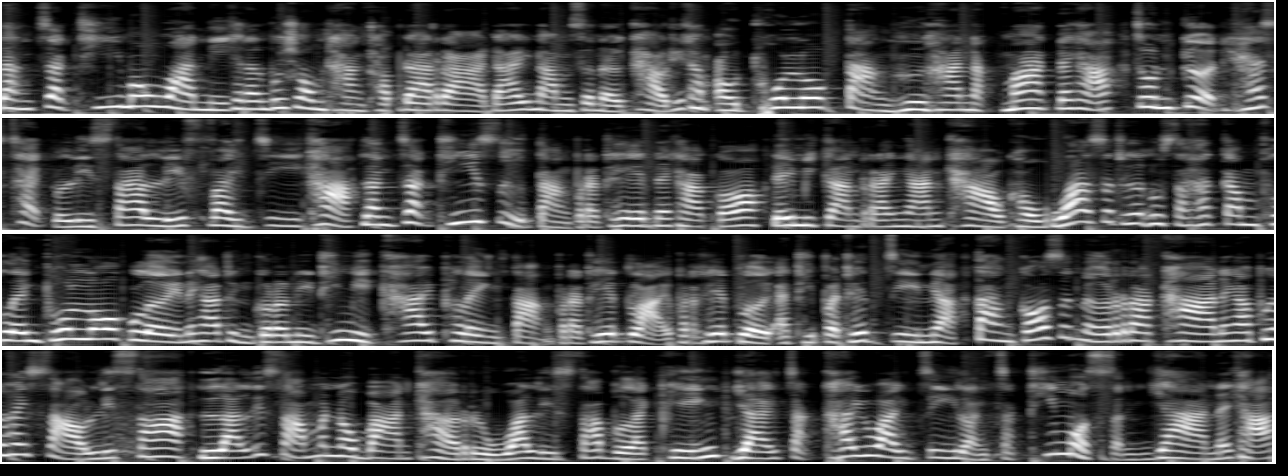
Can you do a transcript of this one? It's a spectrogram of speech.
หลังจากที่เมื่อวานนี้ค่ะท่านผู้ชมทางท็อปดารา ได้นำเสนอข่าวที่ทำเอาทั่วโลกต่างฮือฮาหนักมากนะคะ จนเกิดแฮชแท็กลิซ่าลิฟไวจีค่ะ หลังจากที่สื่อต่างประเทศนะคะ ก็ได้มีการรายงานข่าวค่ะว่าสะเทือนอุตสาหกรรมเพลงทั่วโลกเลยนะคะ ถึงกรณีที่มีค่ายเพลงต่างประเทศหลายประเทศเลยอาทิประเทศจีนเนี่ยต่างก็เสนอราคานะคะเพื่อให้สาวลิซ่าลาลิซามโนบาลค่ะ หรือว่าลิซ่าแบล็คพิงค์ย้ายจากค่าย YG หลังจากที่หมดสัญญานะคะ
